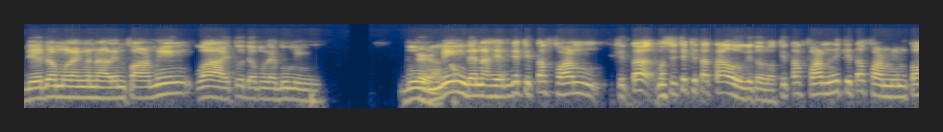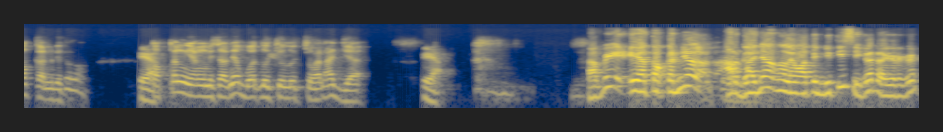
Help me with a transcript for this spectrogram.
Dia udah mulai ngenalin farming, wah itu udah mulai booming. Iya. Booming dan akhirnya kita farm, kita maksudnya kita tahu gitu loh. Kita farm ini kita farming token gitu loh. Iya. Token yang misalnya buat lucu-lucuan aja. Tapi ya tokennya harganya ngelewatin BTC kan akhirnya kan?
